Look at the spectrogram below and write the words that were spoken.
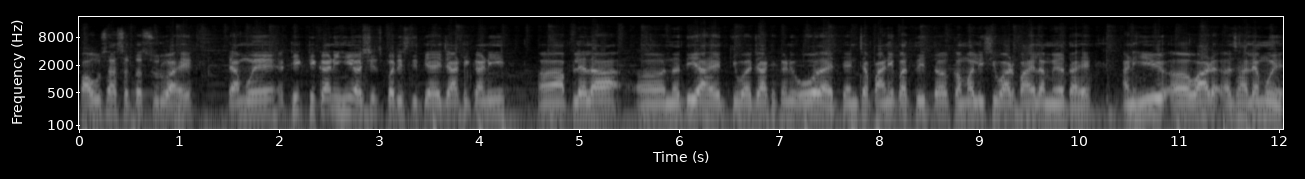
पाऊस हा सतत सुरू आहे. त्यामुळे ठिकठिकाणी ही अशीच परिस्थिती आहे. ज्या ठिकाणी आपल्याला नदी आहेत किंवा ज्या ठिकाणी ओळ आहेत त्यांच्या पाणी पातळीत कमालीची वाढ पाहायला मिळत आहे. आणि ही वाढ झाल्यामुळे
